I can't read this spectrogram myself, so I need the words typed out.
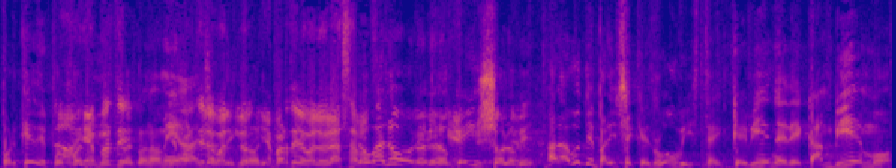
¿Por qué después fue ministro de Economía? Y aparte, lo, y aparte lo valorás. Lo valoro, lo que hizo. Lo que... Ahora, ¿vos te parece que Rubinstein, que viene de Cambiemos,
